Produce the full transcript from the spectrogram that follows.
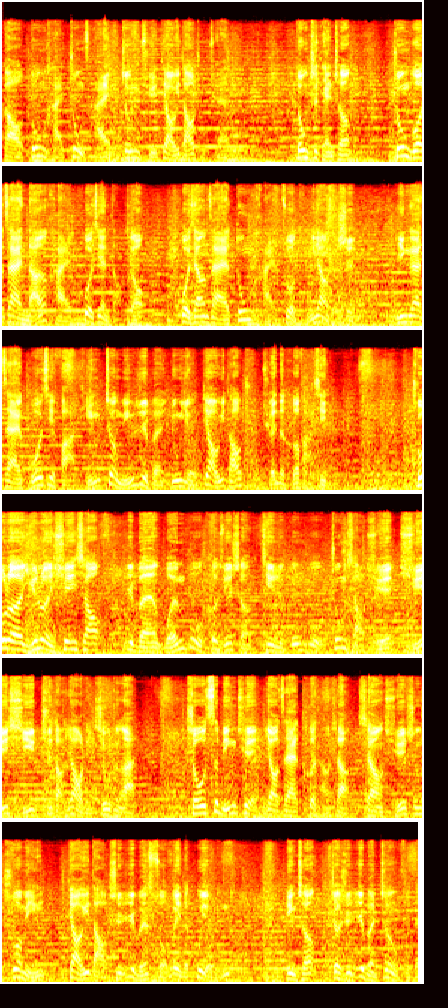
搞东海仲裁，争取钓鱼岛主权。东池田称，中国在南海扩建岛礁，或将在东海做同样的事，应该在国际法庭证明日本拥有钓鱼岛主权的合法性。除了舆论喧嚣，日本文部科学省近日公布中小学学习指导要领修正案。首次明确要在课堂上向学生说明钓鱼岛是日本所谓的固有领土，并称这是日本政府的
